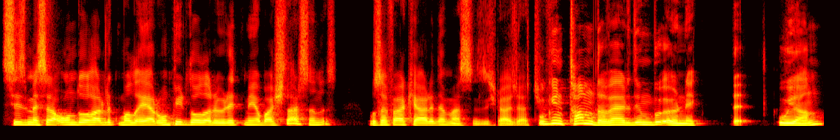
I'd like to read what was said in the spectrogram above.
siz mesela 10 dolarlık malı eğer 11 dolara üretmeye başlarsanız bu sefer kar edemezsiniz ihracatçı. Bugün tam da verdiğim bu örnekte uyan,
